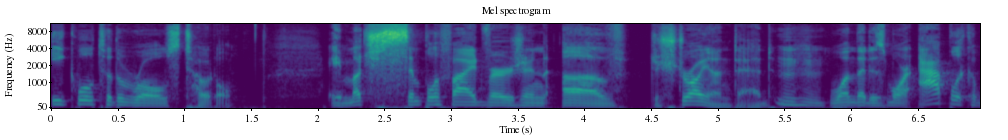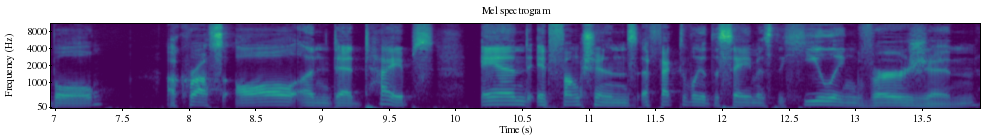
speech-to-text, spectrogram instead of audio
equal to the roll's total. A much simplified version of Destroy Undead, one that is more applicable across all undead types, and it functions effectively the same as the healing version,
